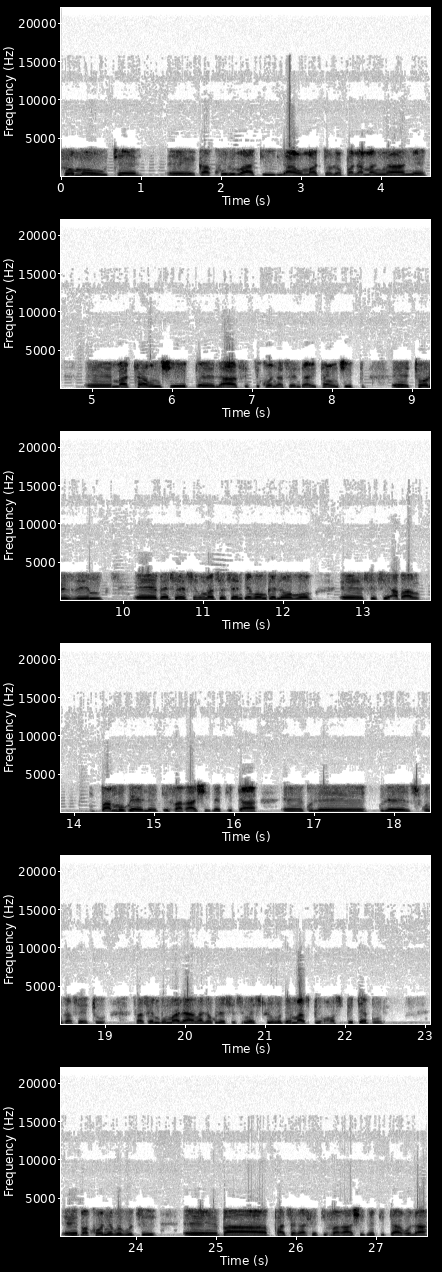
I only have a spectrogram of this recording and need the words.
promote eh kakhulu bati lawo madolobha lamancane eh ma township eh, la sithi khona senda i township eh tourism eh bese uma sesente konke lokho eh sithi aba bamukele tivakashi letita eh kule kule sifundza sethu sasempumalanga. Lokulesithi ngesilungu they must be hospitable. Eh bakhone ukuthi eh baphathe kahle tivakashi letitako la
